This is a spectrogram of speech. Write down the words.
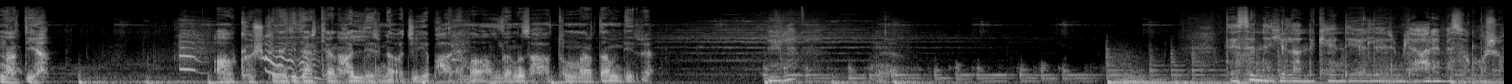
Nadia. Av köşküne giderken hallerine acıyıp hareme aldığınız hatunlardan biri. Öyle mi? Desene yılanı kendi ellerimle hareme sokmuşum.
